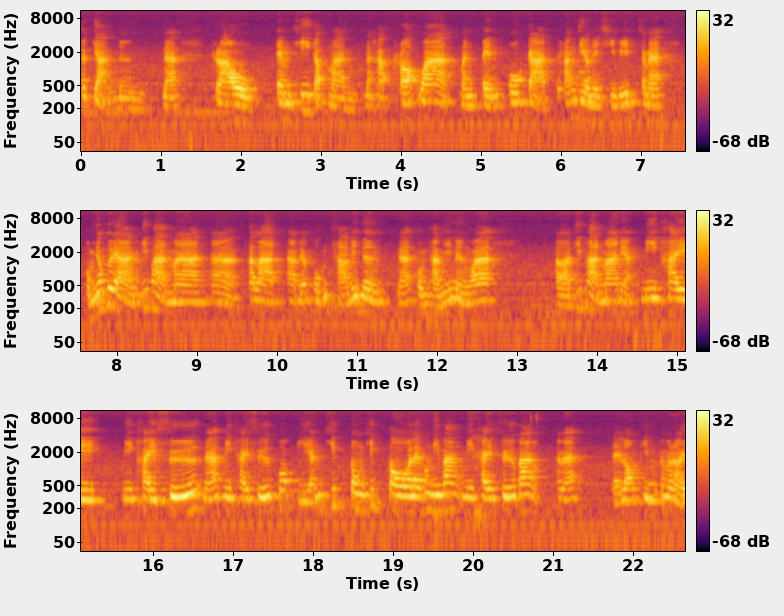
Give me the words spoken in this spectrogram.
สักอย่างหนึ่งนะเราเต็มที่กับมันนะครับ เพราะว่ามันเป็นโอกาสครั้งเดียวในชีวิตใช่ไหมผมยกตัวอย่างที่ผ่านมาอ่าตลาดเดี๋ยวผมถามนิดนึงนะผมถามนิดนึงว่าอ่อที่ผ่านมาเนี่ยมีใคร มีใครซื้อนะ มีใครซื้อพวกเหรียญคริปตงคริปโตอะไรพวกนี้บ้าง มีใครซื้อบ้างใช่ไหมไหนลองพิมพ์ขึ้นมาหน่อย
